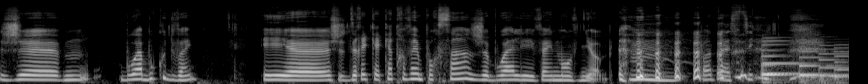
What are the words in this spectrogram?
Je hum, bois beaucoup de vin. Et euh, je dirais qu'à 80% je bois les vins de mon vignoble. Hum, fantastique.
